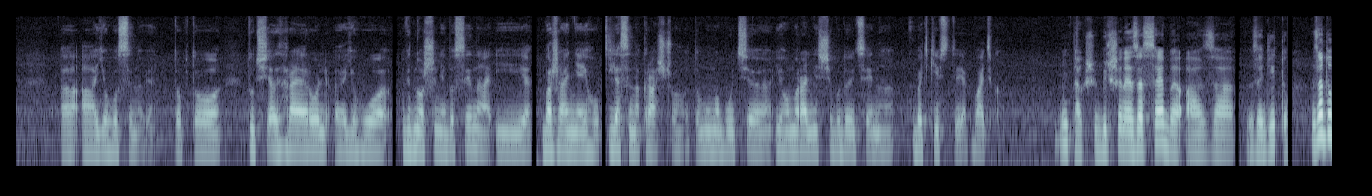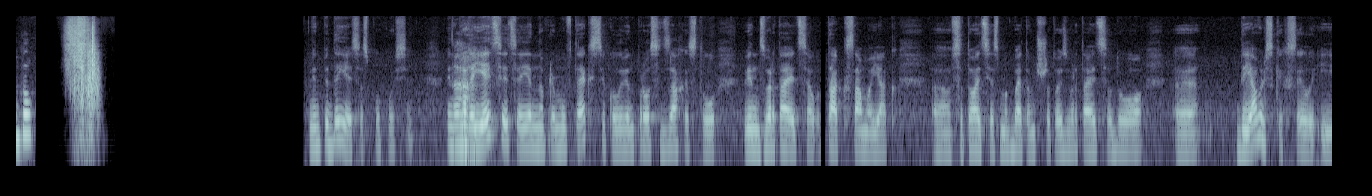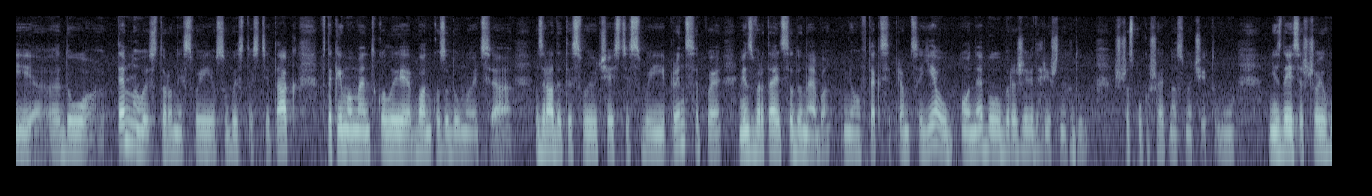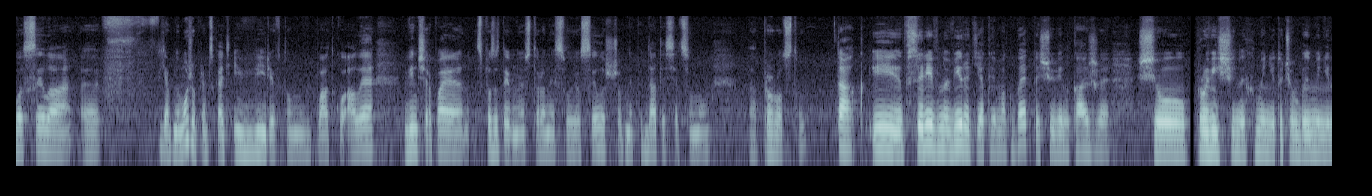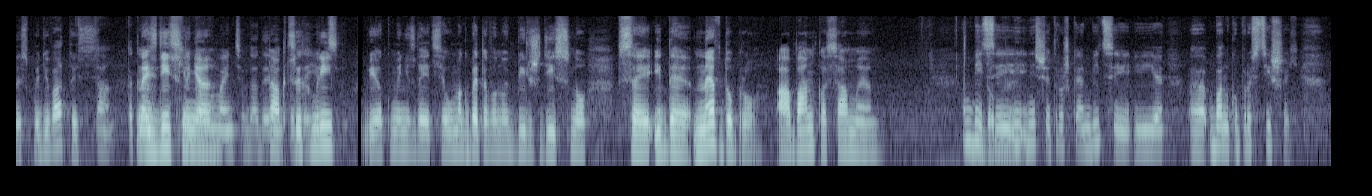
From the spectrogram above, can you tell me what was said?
а а його синові. Тобто тут ще грає роль е, його відношення до сина і бажання його для сина кращого. Тому, мабуть, е, його моральність ще будується і на батьківстві як батька. Ну, так, що більше не за себе, а за, за діток. За добро. Він піддається спокусі. Він Так. піддається, і це є напряму в тексті, коли він просить захисту. Він звертається так само, як е, в ситуації з Макбетом, що той звертається до е, диявольських сил і е, до темної сторони своєї особистості. Так, в такий момент, коли банко задумується зрадити свою честь і свої принципи, він звертається до неба. У нього в тексті прям це є. «О, О небо, обережи від грішних дум, що спокушають нас вночі. Тому Мені здається, що його сила, е, я б не можу прям сказати, і в вірі в тому випадку, але він черпає з позитивної сторони свою силу, щоб не піддатися цьому е, пророцтву. Так, і все рівно вірить, як і Макбет, те, що він каже, що провіщених мені, то чому би і мені не сподіватись. Так, так На здійснення, кілька моментів, да, де так, цих піддається. Як мені здається, у Макбета воно більш дійсно все йде не в добро, а банка саме Амбіції, Добре. і, і ще трошки амбіції, і е, банко простіший.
